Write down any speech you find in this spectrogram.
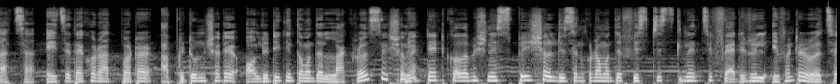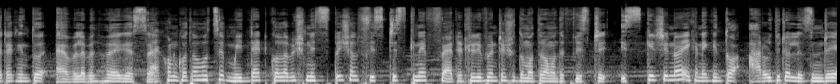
আচ্ছা এই যে দেখো রাত বারোটার আপডেট অনুসারে অলরেডি কিন্তু আমাদের লাকরল সেকশনে মিডনাইট কোলাবেশনের স্পেশাল ডিজাইন করা আমাদের ফিস্টি স্ক্রিনের যে ফ্যাডিরিল ইভেন্টটা রয়েছে এটা কিন্তু অ্যাভেলেবেল হয়ে গেছে। এখন কথা হচ্ছে মিড নাইট কোলাবেশনের স্পেশাল ফিস্টি স্ক্রিনের ফ্যাডিরিল ইভেন্টে শুধুমাত্র আমাদের ফিস্টের স্ক্রিনে নয় এখানে কিন্তু আরও দুটা লেজেন্ডারি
